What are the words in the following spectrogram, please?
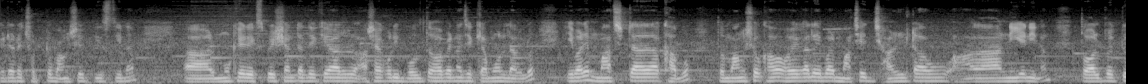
এটা একটা ছোট্ট মাংসের পিস দিলাম আর মুখের এক্সপ্রেশনটা দেখে আর আশা করি বলতে হবে না যে কেমন লাগল। এবারে মাছটা খাব। তো মাংস খাওয়া হয়ে গেলে এবার মাছের ঝালটাও নিয়ে নিলাম। তো অল্প একটু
